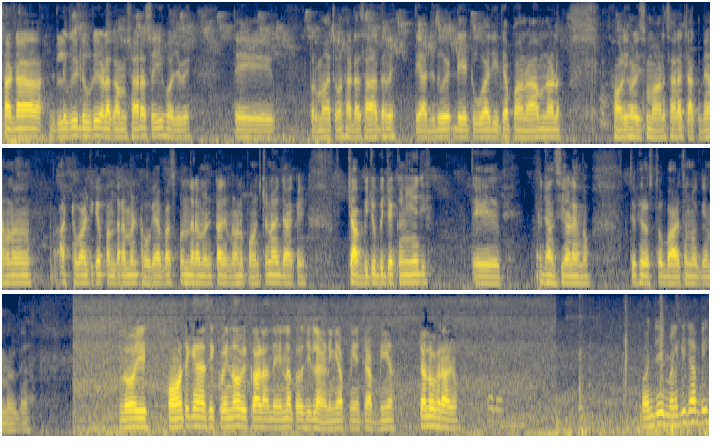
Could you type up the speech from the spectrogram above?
ਸਾਡਾ ਡਿਲੀਵਰੀ ਡਿਲੀਵਰੀ ਵਾਲਾ ਕੰਮ ਸਾਰਾ ਸਹੀ ਹੋ ਜਾਵੇ ਤੇ ਪਰਮਾਤਮਾ ਸਾਡਾ ਸਾਥ ਦੇਵੇ। ਤੇ ਅੱਜ ਦੋ ਡੇ 2 ਆ ਜੀ ਤੇ ਆਪਾਂ ਆਰਾਮ ਨਾਲ ਹੌਲੀ ਹੌਲੀ ਸਮਾਨ ਸਾਰਾ ਚੱਕਦੇ ਹਾਂ। ਹੁਣ 8:15 ਮਿੰਟ ਹੋ ਗਿਆ, ਬਸ 15 ਮਿੰਟਾਂ 'ਚ ਮੈਂ ਹੁਣ ਪਹੁੰਚਣਾ ਜਾ ਕੇ। ਚਾਬੀ ਚੁਬੀ ਚੱਕਣੀ ਹੈ ਜੀ ਤੇ ਏਜੰਸੀ ਵਾਲਿਆਂ ਤੋਂ। ਤੇ ਫਿਰ ਉਸ ਤੋਂ ਬਾਅਦ ਤੁਹਾਨੂੰ ਅੱਗੇ ਮਿਲਦੇ ਹਾਂ। ਲੋ ਜੀ ਪਹੁੰਚ ਗਏ ਅਸੀਂ ਕੋਈ ਨੋ ਵਿਕਾਲਾਂ ਦੇ ਇਹਨਾਂ ਤੋਂ ਅਸੀਂ ਲੈਣੀਆਂ ਆਪਣੀਆਂ ਚਾਬੀਆਂ। ਚਲੋ ਫਿਰ ਆ ਜਾਓ। ਹਾਂਜੀ ਮਿਲ ਗਈ ਚਾਬੀ?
